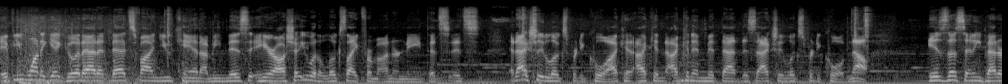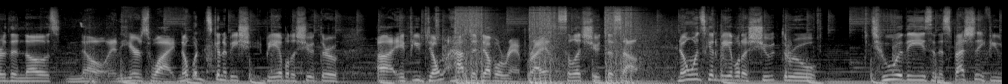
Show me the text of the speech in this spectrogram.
If you want to get good at it, that's fine. You can. I mean, this here, I'll show you what it looks like from underneath. It's it's it actually looks pretty cool. I can I can I can admit that this actually looks pretty cool. Now, is this any better than those? No, and here's why. Nobody's going to be be able to shoot through uh, if you don't have the double ramp, right? So let's shoot this out. No one's going to be able to shoot through two of these, and especially if you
